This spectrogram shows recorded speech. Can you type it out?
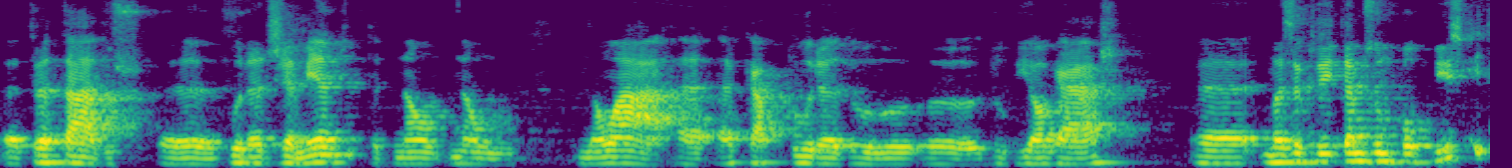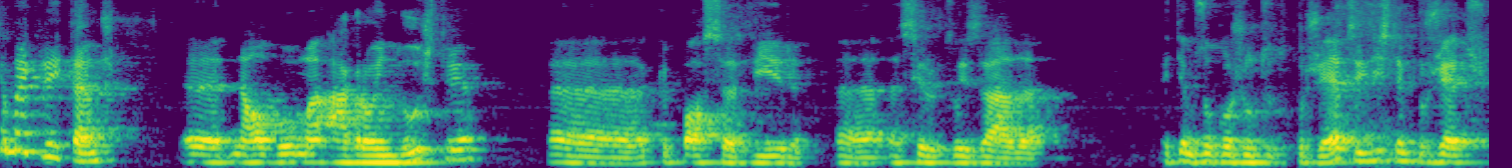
uh, tratados uh, por arejamento, portanto, não, não, não há a, a captura do, do biogás, mas acreditamos um pouco nisso e também acreditamos em alguma agroindústria que possa vir a ser utilizada. E temos um conjunto de projetos, existem projetos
